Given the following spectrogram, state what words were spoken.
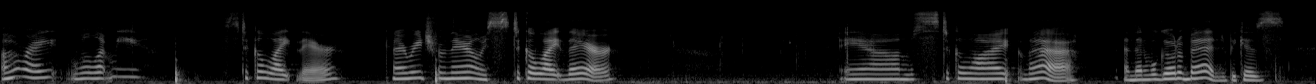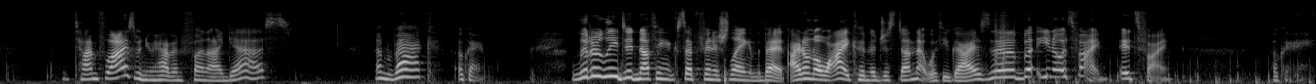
all right. Well, let me stick a light there. Can I reach from there? Let me stick a light there. And we'll stick a light there. And then we'll go to bed because time flies when you're having fun, I guess. And we're back. Okay. Literally did nothing except finish laying in the bed. I don't know why I couldn't have just done that with you guys, uh, but you know, it's fine. It's fine. Okay.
